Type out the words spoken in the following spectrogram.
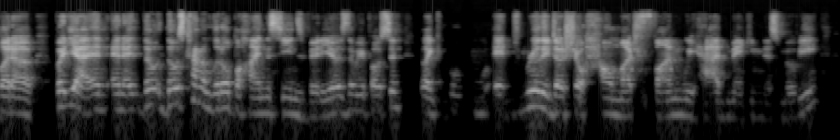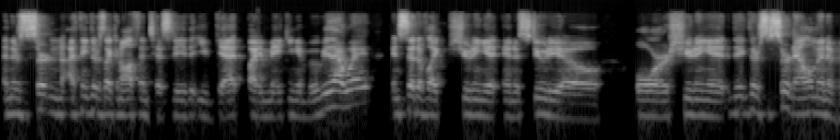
But uh, but yeah, and and it, th- those kind of little behind the scenes videos that we posted, like it really does show how much fun we had making this movie. And there's a certain, I think there's like an authenticity that you get by making a movie that way instead of like shooting it in a studio or shooting it there's a certain element of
